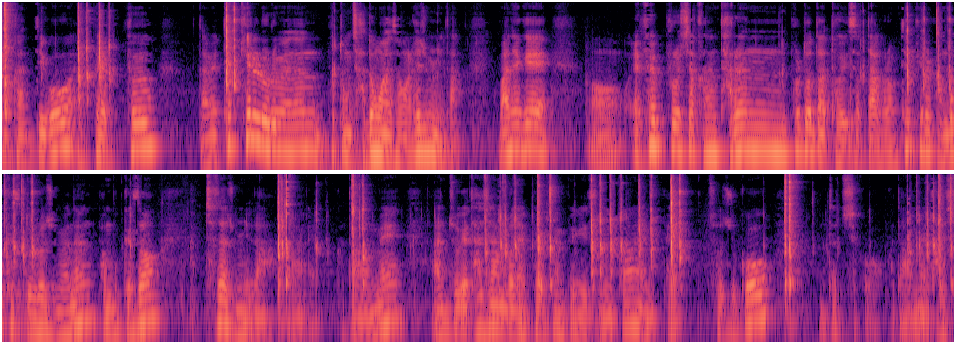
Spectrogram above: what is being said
한칸 띄고 ff 그다음에 탭키를 누르면은 보통 자동 완성을 해줍니다. 만약에 어, FF로 시작하는 다른 폴더가 더 있었다 그럼 탭키를 반복해서 눌러주면은 반복해서 찾아줍니다. 다음에 안쪽에 다시 한번 FFmpeg이 있으니까 mpeg 쳐주고 엔터 치고 그 다음에 다시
